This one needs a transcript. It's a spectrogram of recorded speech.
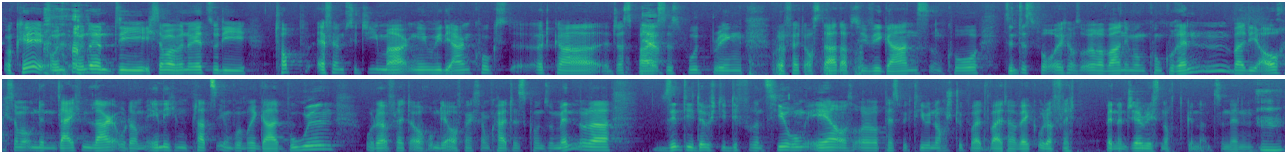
Okay, und, und dann die, ich sag mal, wenn du jetzt so die Top-FMCG-Marken irgendwie die anguckst, Oetker, Just Spices, Foodbring oder vielleicht auch Startups wie Vegans und Co., sind das für euch aus eurer Wahrnehmung Konkurrenten, weil die auch, ich sag mal, um den gleichen Lager oder um ähnlichen Platz irgendwo im Regal buhlen oder vielleicht auch um die Aufmerksamkeit des Konsumenten oder sind die durch die Differenzierung eher aus eurer Perspektive noch ein Stück weit weiter weg oder vielleicht Ben Jerry's noch genannt zu nennen?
